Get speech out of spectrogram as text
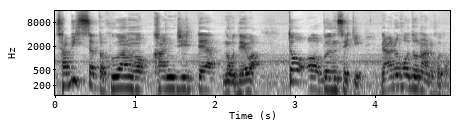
寂しさと不安を感じたのではと分析。なるほどなるほど。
